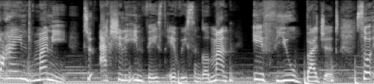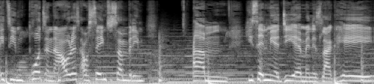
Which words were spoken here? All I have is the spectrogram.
find money to actually invest every single month if you budget. So it's important. I always I was saying to somebody, um, he sent me a DM and it's like, hey,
